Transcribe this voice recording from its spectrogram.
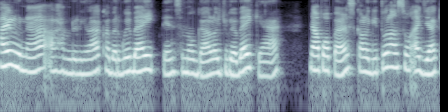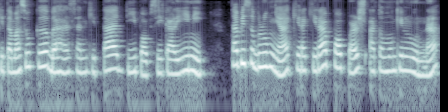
Hai Luna, Alhamdulillah kabar gue baik dan semoga lo juga baik ya. Nah Poppers, kalau gitu langsung aja kita masuk ke bahasan kita di Popsi kali ini. Tapi sebelumnya, kira-kira Poppers atau mungkin Luna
